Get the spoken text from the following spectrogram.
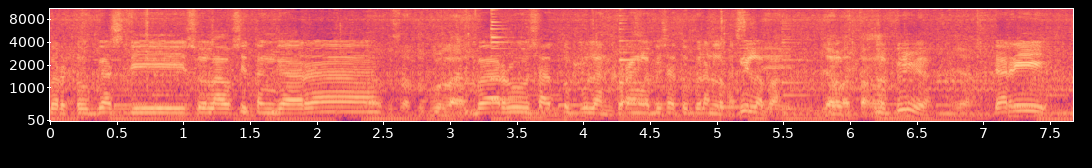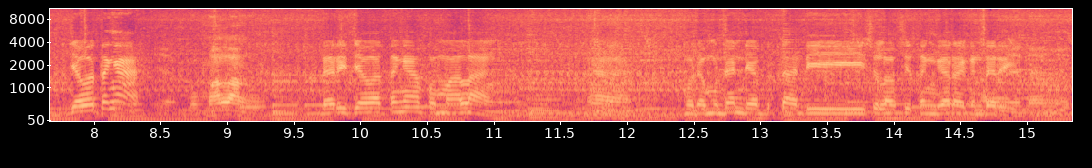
bertugas di Sulawesi Tenggara Baru satu bulan baru satu bulan, kurang lebih satu bulan lebih lah Pak. Jawa Tengah. Lebih ya? Ya. Dari Jawa Tengah, ya Pemalang dari Jawa Tengah Pemalang. Nah, mudah-mudahan dia betah di Sulawesi Tenggara Kendari. Amin, amin.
